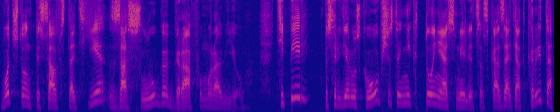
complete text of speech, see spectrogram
Вот что он писал в статье «Заслуга графа Муравьева». Теперь посреди русского общества никто не осмелится сказать открыто,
